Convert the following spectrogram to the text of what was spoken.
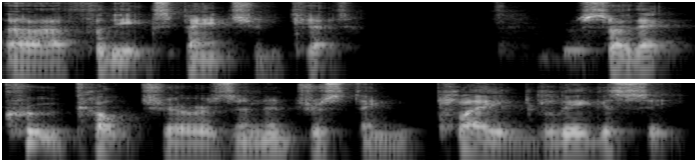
uh, for the expansion kit. So that crew culture is an interesting plague legacy,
